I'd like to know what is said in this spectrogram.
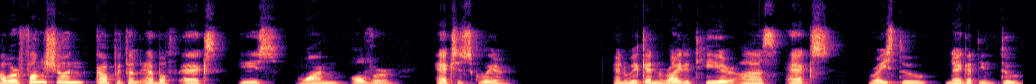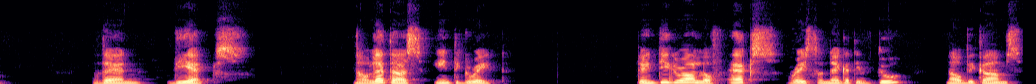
Our function capital F of x is 1 over x squared and we can write it here as x raised to negative 2, then dx. Now let us integrate. The integral of x raised to negative 2 now becomes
